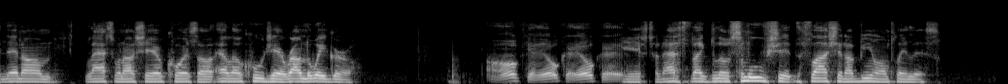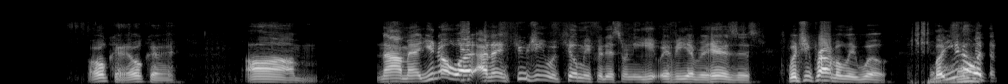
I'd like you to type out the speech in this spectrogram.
And then um last one I'll share, of course, uh, LL Cool J, "Around the Way Girl." Okay, okay, okay, Yeah, so that's like the little smooth shit, the fly shit I'll be on playlist. okay, okay. Um, nah, man. You know what? I think QG would kill me for this when he if he ever hears this, which he probably will. But you know what the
